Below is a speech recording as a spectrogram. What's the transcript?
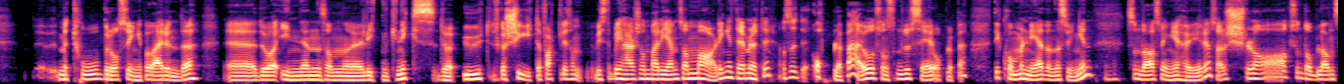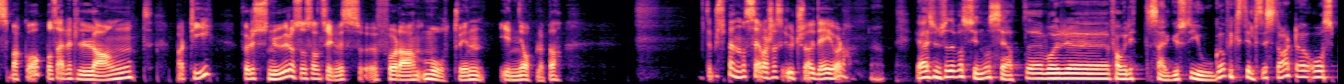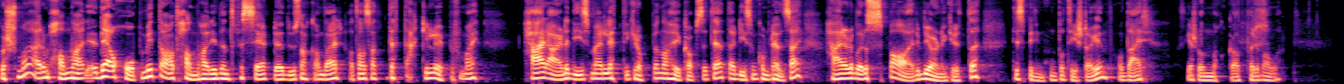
med to brå svinger på hver runde. Eh, Du er inn i en sånn eh, liten kniks, du er ut, du skal skyte fart. Liksom. Hvis det blir her sånn bare jevn sånn maling i tre minutter altså, Oppløpet er jo sånn som du ser oppløpet. De kommer ned denne svingen, som da svinger høyre, så er det slag som dobbeltlandsbakke opp, og så er det et langt parti før du snur, og så sannsynligvis får da motvind inn i oppløpet. da. Det blir spennende å se hva slags utslag det gjør, da. Jeg syns det var synd å se at uh, vår uh, favoritt Sergius Yoga fikk stilt seg i start. og- spørsmålet er om han har Det er jo håpet mitt da, at han har identifisert det du snakka om der. At han sa at dette er ikke en løype for meg. Her er det de som er lette i kroppen, har høy kapasitet. Det er de som kommer til å hevde seg. Her er det bare å spare bjørnekruttet til sprinten på tirsdagen. Og der skal jeg slå knockout for dem alle.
